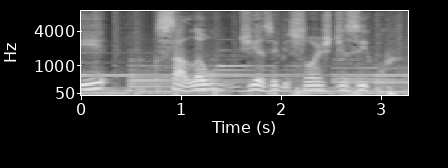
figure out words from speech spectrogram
e salão de exibições de Zico.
